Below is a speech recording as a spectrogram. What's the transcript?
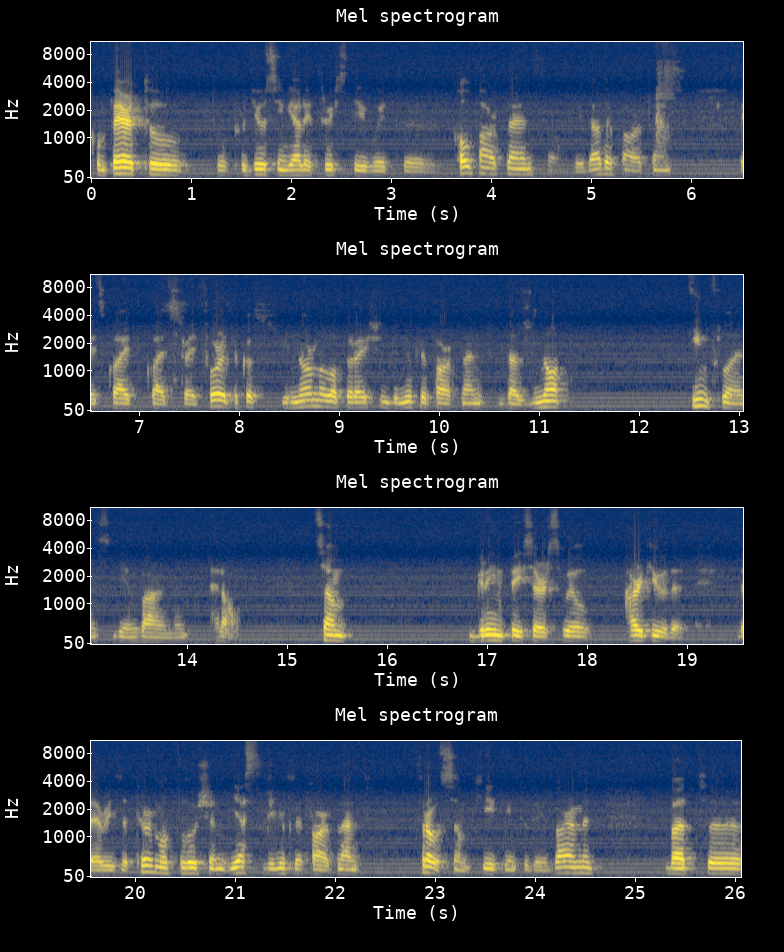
Compared to, to producing electricity with uh, coal power plants or with other power plants, it's quite, quite straightforward because in normal operation, the nuclear power plant does not influence the environment at all. Some Greenpeacers will argue that there is a thermal pollution. Yes, the nuclear power plant throws some heat into the environment, but uh,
